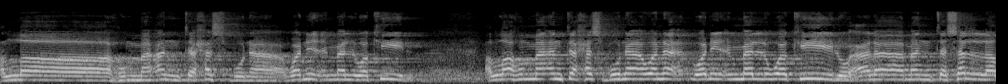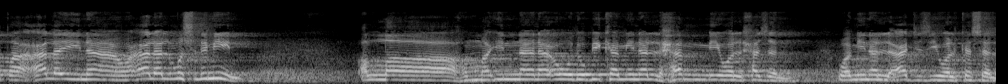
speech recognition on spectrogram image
اللهم أنت حسبنا ونعم الوكيل. اللهم أنت حسبنا ونعم الوكيل على من تسلط علينا وعلى المسلمين. اللهم إنا نعوذ بك من الهم والحزن ومن العجز والكسل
